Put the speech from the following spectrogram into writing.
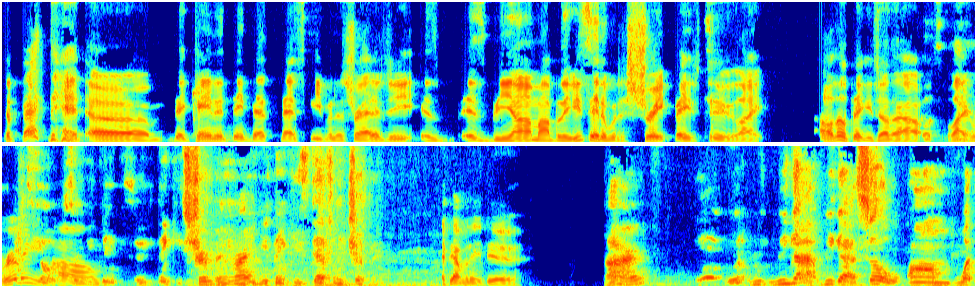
the fact that um that Kanan think that that's even a strategy is is beyond my belief. He said it with a straight face too, like, oh, they'll take each other out. Like, really? So, so you um, think so you think he's tripping, right? You think he's definitely tripping. I definitely do. All right. Yeah, we got we got so um what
